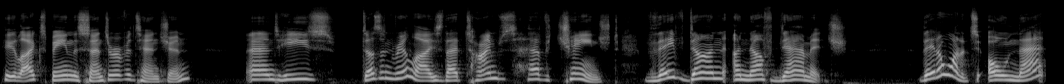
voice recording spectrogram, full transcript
He likes being the center of attention, and he's doesn't realize that times have changed. They've done enough damage. They don't want to own that.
